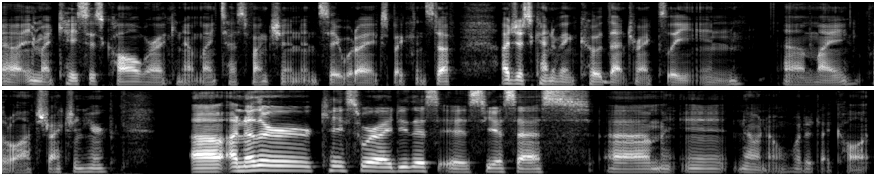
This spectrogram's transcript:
uh, in my cases call where I can have my test function and say what I expect and stuff, I just kind of encode that directly in uh, my little abstraction here. Uh, another case where I do this is CSS, um, in, no, no, what did I call it?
